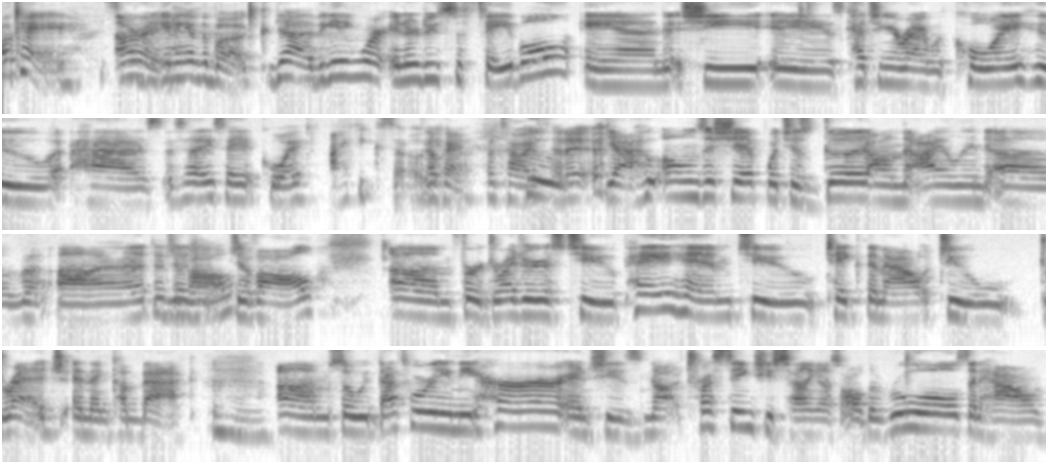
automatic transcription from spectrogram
Okay so All the beginning of the book Yeah, the beginning we're introduced to Fable, and she is catching a ride with Koy, who has is that how you say it, Koy? i think so Okay. yeah. that's how who, i said it Yeah, who owns a ship which is good on the island of uh, Javal. Javal um, for dredgers to pay him to take them out to dredge and then come back. Mhm. Um, so that's where we meet her, and she's not trusting. She's telling us all the rules and how,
